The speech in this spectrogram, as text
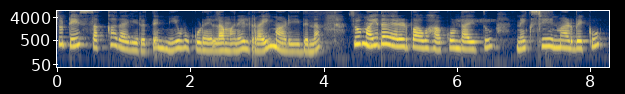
ಸೊ ಟೇಸ್ಟ್ ಸಕ್ಕದಾಗಿರುತ್ತೆ. ನೀವು ಕೂಡ ಎಲ್ಲ ಮನೇಲಿ ಡ್ರೈ ಮಾಡಿ ಇದನ್ನು. ಸೊ ಮೈದಾ ಎರಡು ಪಾವು ಹಾಕ್ಕೊಂಡಾಯಿತು ನೆಕ್ಸ್ಟ್ ಏನು ಮಾಡಬೇಕು?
